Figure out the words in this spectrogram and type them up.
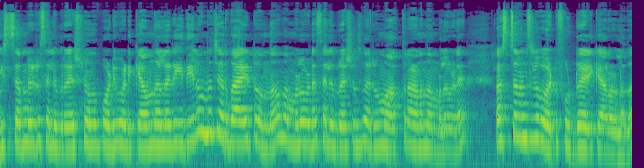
ഈസ്റ്ററിന്റെ ഒരു സെലിബ്രേഷൻ ഒന്ന് പൊടി പൊടിക്കാം എന്നുള്ള രീതിയിൽ ഒന്ന് ചെറുതായിട്ടൊന്ന് നമ്മളിവിടെ സെലിബ്രേഷൻസ് വരുമ്പോൾ മാത്രമാണ് നമ്മളിവിടെ റെസ്റ്റോറന്റ്സിൽ പോയിട്ട് ഫുഡ് കഴിക്കാറുള്ളത്.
